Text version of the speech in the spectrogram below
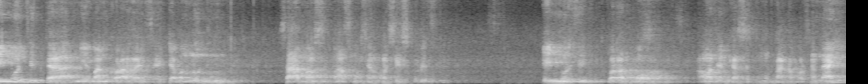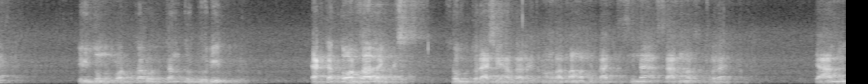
এই মসজিদটা নির্মাণ করা হয়েছে কেবল নতুন। চার মাস, পাঁচ মাসে আমরা শেষ করেছি। এই মসজিদ করার পর আমাদের কাছে কোনো টাকা পয়সা নাই। এই জনপদটা অত্যন্ত গরিব। একটা দরজা লাগবে, সত্তর আশি হাজারে। আমরা বানাতে পারতেছি না চার মাস ধরে। আমি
